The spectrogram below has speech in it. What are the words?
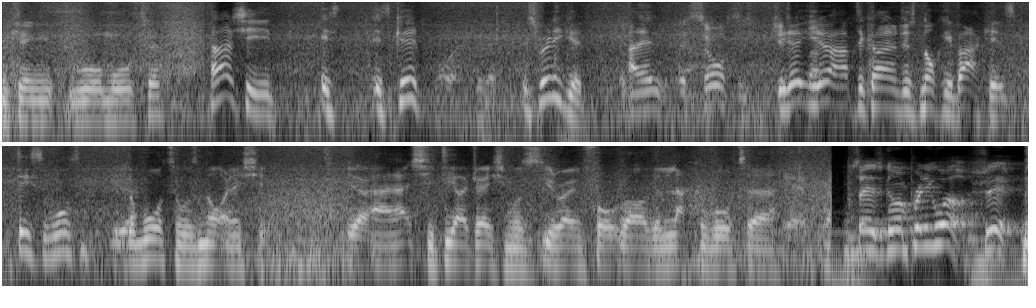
drinking warm water? And actually, it's it's good. It's really good. And it, The sauce is you don't you don't have to kind of just knock it back. It's decent water. The water was not an issue. Yeah. And actually, dehydration was your own fault rather than lack of water. Yeah. Say it's going pretty well. Shit.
